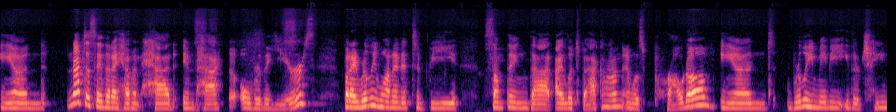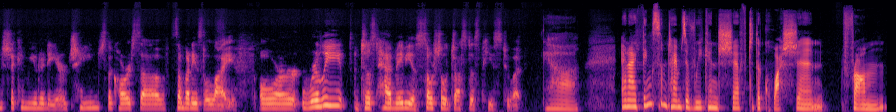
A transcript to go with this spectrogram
And not to say that I haven't had impact over the years, but I really wanted it to be something that I looked back on and was proud of and really maybe either changed a community or changed the course of somebody's life or really just had maybe a social justice piece to it. Yeah. And I think sometimes if we can shift the question from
